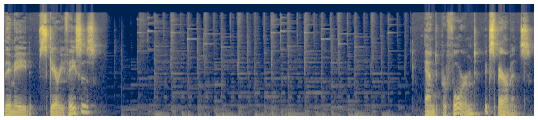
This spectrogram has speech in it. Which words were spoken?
They made scary faces. And performed experiments.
